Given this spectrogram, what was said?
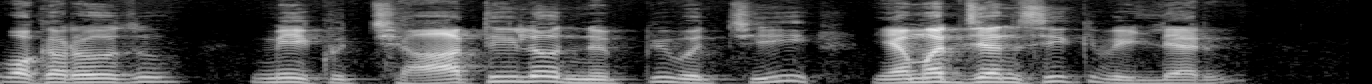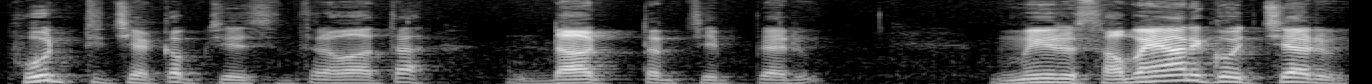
ఒకరోజు మీకు ఛాతీలో నొప్పి వచ్చి ఎమర్జెన్సీకి వెళ్ళారు. పూర్తి చెకప్ చేసిన తర్వాత డాక్టర్ చెప్పారు మీరు సమయానికి వచ్చారు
